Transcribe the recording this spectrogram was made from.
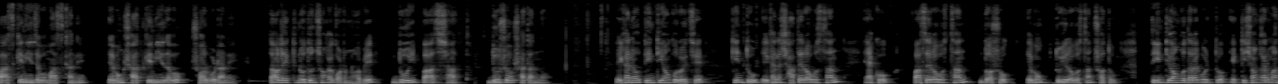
পাঁচকে নিয়ে যাব মাঝখানে এবং সাতকে নিয়ে যাব সর্বডানে। তাহলে একটি নতুন সংখ্যা গঠন হবে দুই, পাঁচ, সাত, দুশো সাতান্ন। এখানেও তিনটি অঙ্ক রয়েছে, কিন্তু এখানে সাতের অবস্থান একক, পাঁচের অবস্থান দশক এবং দুইয়ের অবস্থান শতক। তিনটি অঙ্ক দ্বারা গঠিত একটি সংখ্যার মান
